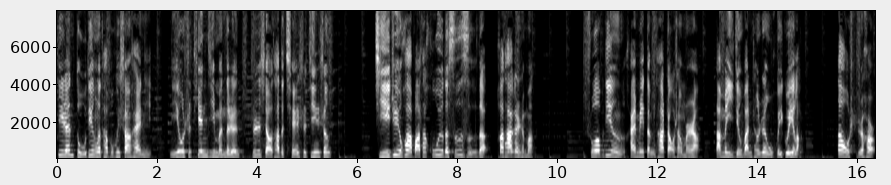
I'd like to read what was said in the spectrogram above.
既然笃定了他不会伤害你，你又是天机门的人，知晓他的前世今生。几句话把他忽悠的死死的，怕他干什么？说不定还没等他找上门啊，咱们已经完成任务回归了。到时候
